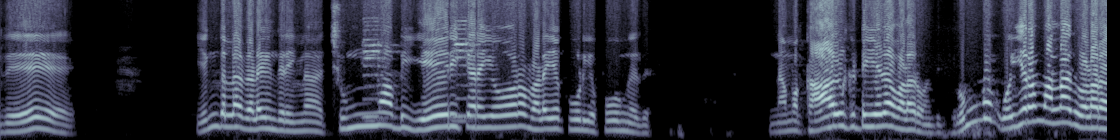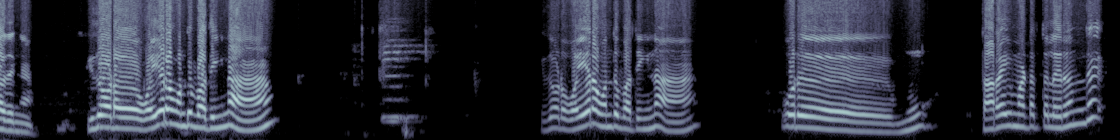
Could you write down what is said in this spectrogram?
இது எங்கெல்லாம் விளையும் தெரியுங்களா? சும்மா அப்படி ஏரிக்கரையோரம் விளையக்கூடிய பூங்க இது. நம்ம கால்கிட்டயே தான் வளரும். ரொம்ப உயரமெல்லாம் அது வளராதுங்க. இதோட உயரம் வந்து பாத்தீங்கன்னா இதோட உயரம் வந்து பாத்தீங்கன்னா ஒரு மூ- தரை மட்டத்துல இருந்து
